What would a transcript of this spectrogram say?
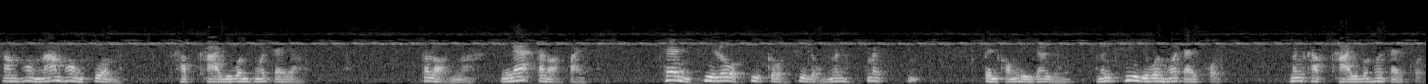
ทำห้องน้ำห้องส้วมขับขายอยู่บนหัวใจเราตลอดมา และตลอดไป เช่นที่โลภที่โกรธที่หลงมันไม่เป็นของดีแล้วหรือมันขี้อยู่บนหัวใจกดมันขับถ่ายอยู่บนหัวใจกด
